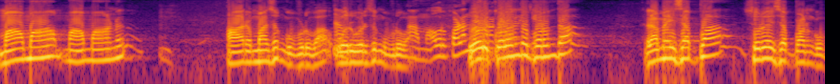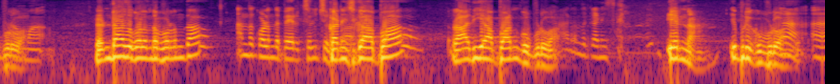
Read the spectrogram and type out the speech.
மாமா மாமான்னு ஆறு மாசம் கூப்பிடுவா ஒரு வருஷம் கூப்பிடுவா. ஒரு குழந்தை. பிறந்தா ரமேஷ் அப்பா சுரேஷ் அப்பான்னு கூப்பிடுவா. ஆமா. ரெண்டாவது குழந்தை பிறந்தா அந்த குழந்தை பேர் சொல்லி கனிஷ்கா அப்பா ராதிகா அப்பான்னு கூப்பிடுவா. யார் அந்த கனிஷ்கா? என்ன? இப்படி கூப்பிடுவாங்க. ஆ,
